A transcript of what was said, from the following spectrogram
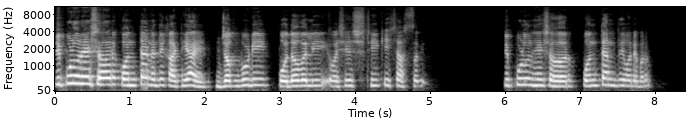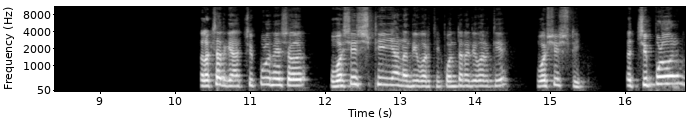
चिपळूण हे शहर कोणत्या नदीकाठी आहे? जगबुडी कोदवली वशिष्ठी की शास्त्री? चिपळूण हे शहर कोणत्या नदीवर आहे बरं? तर लक्षात घ्या चिपळूण हे शहर वशिष्ठी या नदीवरती कोणत्या नदीवरती आहे? वशिष्ठी. तर चिपळूण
